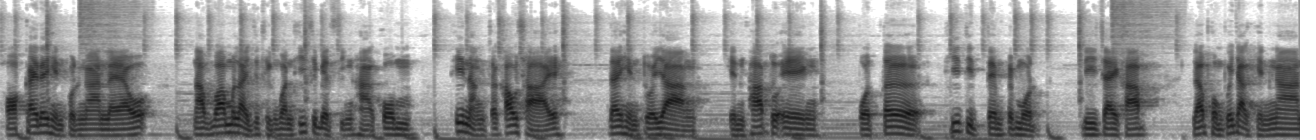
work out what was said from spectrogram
เพราะใกล้ได้เห็นผลงานแล้ว นับว่าเมื่อไหร่จะถึงวันที่ 11 สิงหาคม ที่หนังจะเข้าฉาย ได้เห็นตัวอย่าง เห็นภาพตัวเอง โปสเตอร์ที่ติดเต็มไปหมด ดีใจครับ แล้วผมก็อยากเห็นงาน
